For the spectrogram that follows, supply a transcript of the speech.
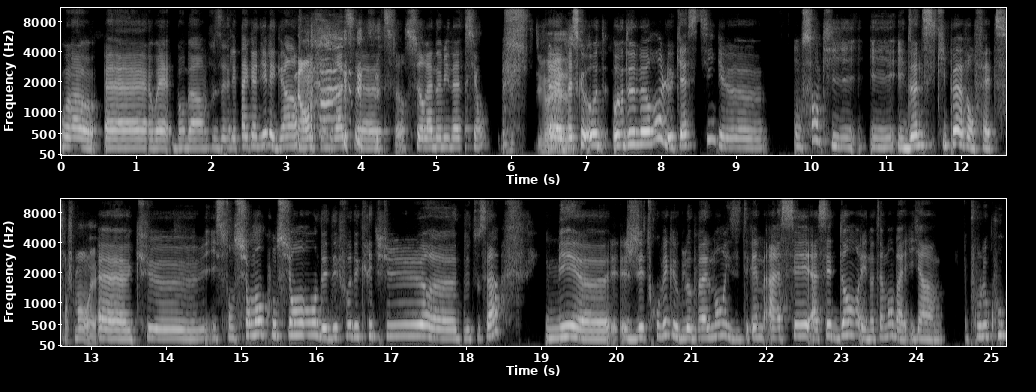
Waouh, euh, ouais, bon ben vous n'allez pas gagner les gars, hein, Non. euh, sur, sur la nomination. Euh, parce qu'au au demeurant, le casting, on sent qu'ils ils- ils donnent ce qu'ils peuvent en fait. franchement, ouais. Qu'ils sont sûrement conscients des défauts d'écriture, de tout ça. Mais j'ai trouvé que globalement, ils étaient quand même assez, assez dedans. Et notamment, bah, il y a, pour le coup,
